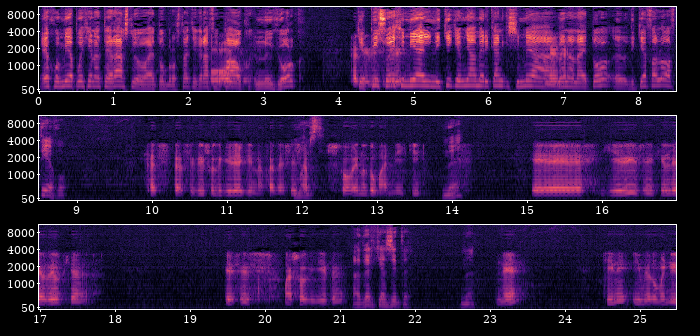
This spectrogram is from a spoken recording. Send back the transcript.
Έχω μία που έχει ένα τεράστιο αετό μπροστά και γράφει Όχι, Πάοκ όχι. New York. Θα Και τη πίσω δεις, έχει μία ελληνική και μία αμερικάνικη σημαία Ναι, με ναι. έναν αετό ε, δικέφαλο. Αυτή έχω. Θα, σ- θα σου δείξω την Κυριακή να φανταστείς Μάλιστα. στο ένα το μανίκι Ναι. ε, γυρίζει και λέει αδέλφια εσείς μας οδηγείτε Αδέρφια ζείτε. Ναι. ναι και είναι η ημερομηνία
